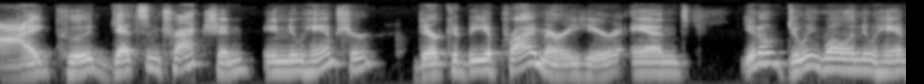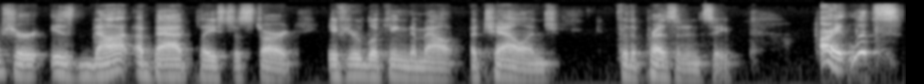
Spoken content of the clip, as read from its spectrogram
I could get some traction in New Hampshire. There could be a primary here. And, you know, doing well in New Hampshire is not a bad place to start if you're looking to mount a challenge for the presidency. All right, let's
